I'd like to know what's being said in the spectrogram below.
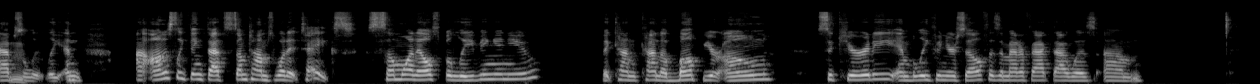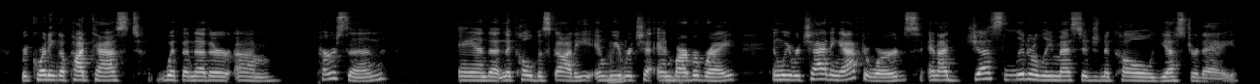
Mm. Absolutely. Mm. And I honestly think that's sometimes what it takes someone else believing in you that can kind of bump your own security and belief in yourself. As a matter of fact, I was um, recording a podcast with another um, person and uh, Nicole Biscotti, and mm-hmm. we were ch- and Barbara Bray, and we were chatting afterwards. And I just literally messaged Nicole yesterday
